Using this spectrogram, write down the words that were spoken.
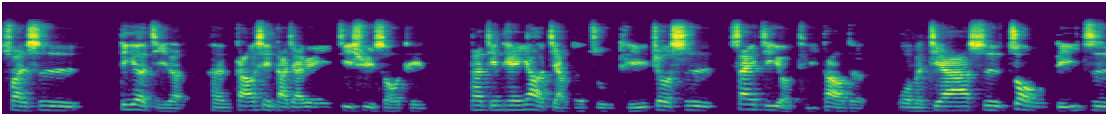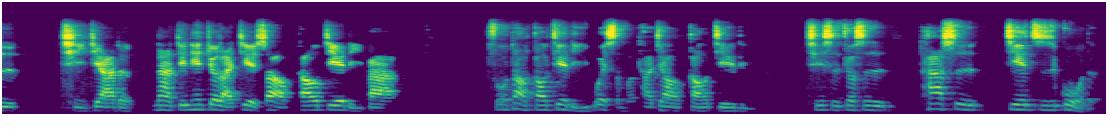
算是第二集了，很高兴大家愿意继续收听。那今天要讲的主题就是上一集有提到的，我们家是种梨子起家的。那今天就来介绍高阶梨吧。说到高阶梨，为什么它叫高阶梨呢？其实就是它是接枝过的，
